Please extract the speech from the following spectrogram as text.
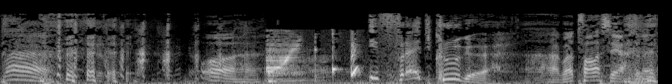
vai. Porra. E Fred Krueger. Agora tu fala certo, né?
